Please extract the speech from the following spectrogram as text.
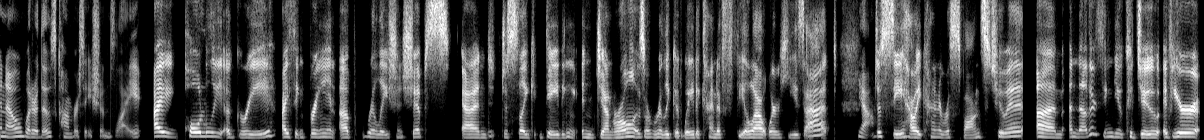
You know, what are those conversations like? I totally agree. I think bringing up relationships and just like dating in general is a really good way to kind of feel out where he's at. Yeah. just see how he kind of responds to it. Um, another thing you could do if you're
